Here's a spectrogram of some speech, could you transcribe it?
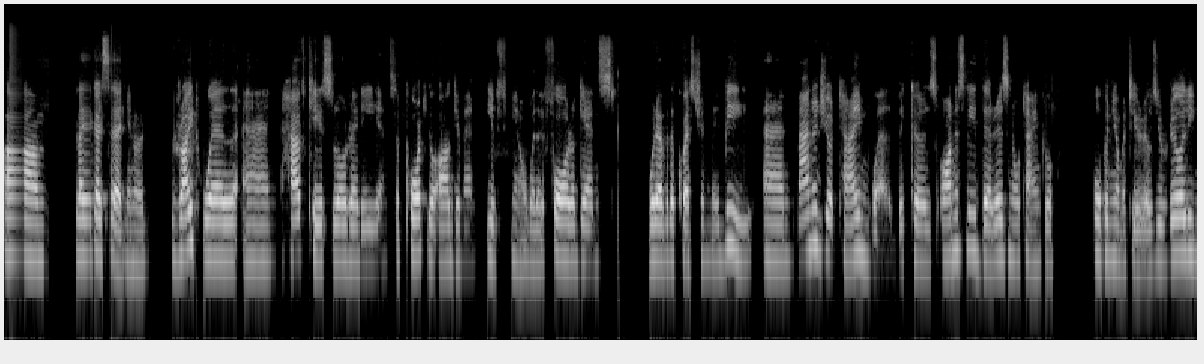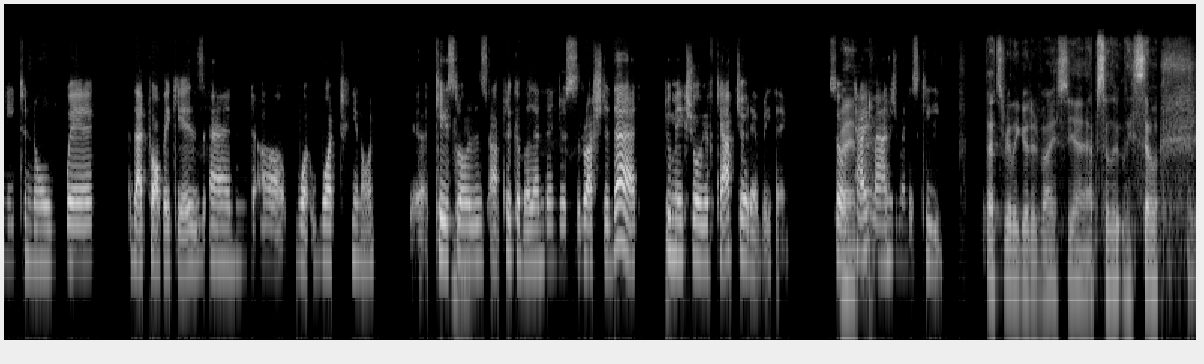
Um, like i said you know write well and have case law ready and support your argument if you know whether for or against whatever the question may be and manage your time well because honestly there is no time to op- open your materials you really need to know where that topic is and uh, what what you know uh, case law hmm is applicable and then just rush to that to make sure you've captured everything so Right. time management is key That's really good advice. Yeah, absolutely. So,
